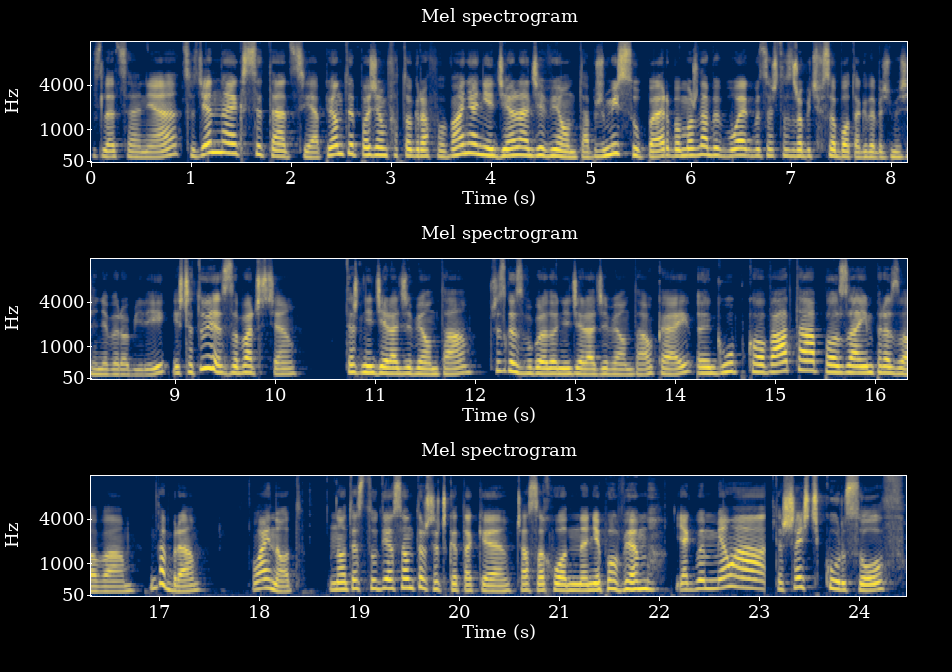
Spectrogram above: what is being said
zlecenie. Codzienna ekscytacja, piąty poziom fotografowania, niedziela dziewiąta. Brzmi super, bo można by było jakby coś to zrobić w sobotę, gdybyśmy się nie wyrobili. Jeszcze tu jest, zobaczcie. Też niedziela dziewiąta. Wszystko jest w ogóle do niedziela dziewiąta, okej. Y, Głupkowata, pozaimprezowa. Dobra, why not? No, te studia są troszeczkę takie czasochłonne, nie powiem. Jakbym miała te sześć kursów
